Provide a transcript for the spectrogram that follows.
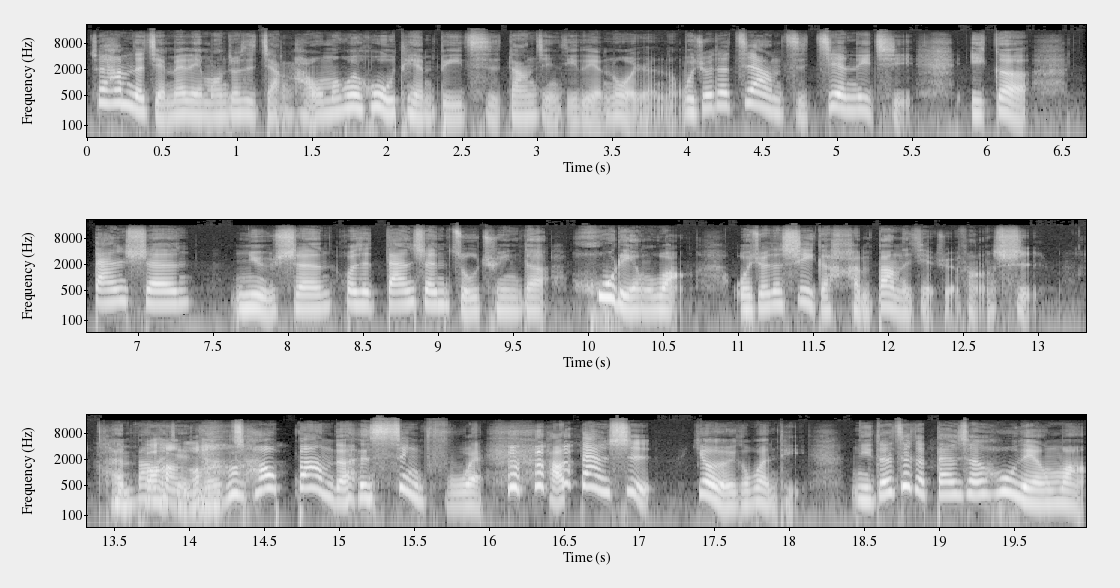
所以他们的姐妹联盟就是讲好，我们会互填彼此当紧急联络人了。我觉得这样子建立起一个单身女生或是单身族群的互联网，我觉得是一个很棒的解决方式，很棒的解决，超棒的，很幸福哎。好，但是。又有一个问题，你的这个单身互联网，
